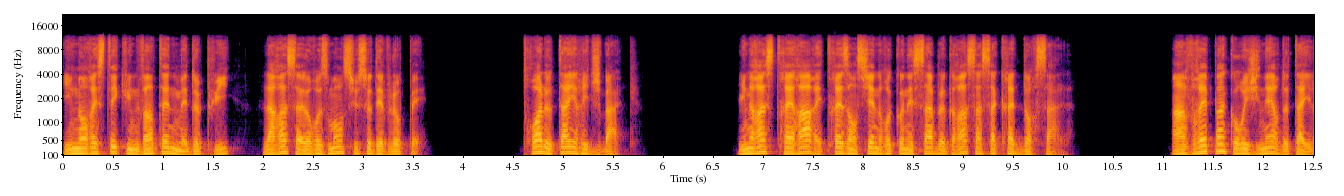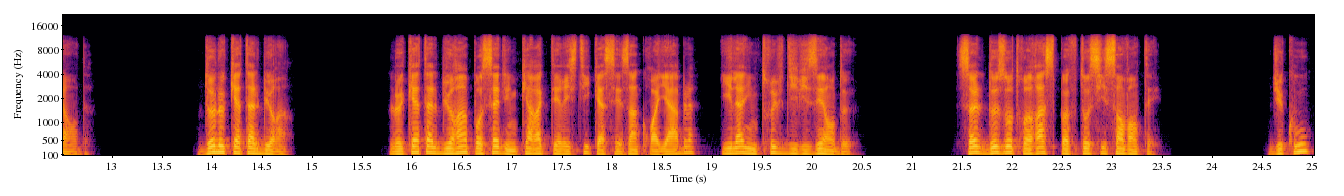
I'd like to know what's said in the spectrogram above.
il n'en restait qu'une vingtaine mais depuis, la race a heureusement su se développer. 3. Le Thai Ridgeback. Une race très rare et très ancienne reconnaissable grâce à sa crête dorsale. Un vrai pink originaire de Thaïlande. 2. Le Catalburin. Le catalburin possède une caractéristique assez incroyable, il a une truffe divisée en deux. Seules deux autres races peuvent aussi s'en vanter. Du coup,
